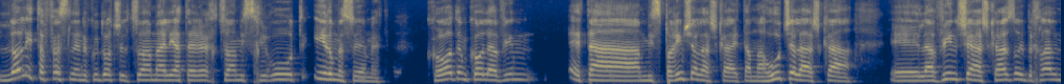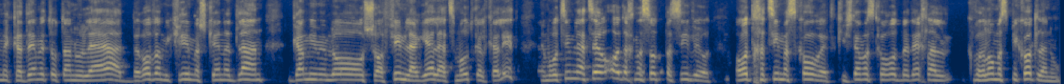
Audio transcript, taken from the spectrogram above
לא להיתפס לנקודות של תשואה מעליית ערך, תשואה משכירות, עיר מסוימת. קודם כל להבין את המספרים של ההשקעה, את המהות של ההשקעה, אה, להבין שההשקעה הזו היא בכלל מקדמת אותנו ליעד. ברוב המקרים משקיעי נדל"ן, גם אם הם לא שואפים להגיע לעצמאות כלכלית, הם רוצים לייצר עוד הכנסות פסיביות, עוד חצי משכורת, כי שתי משכורות בדרך כלל כבר לא מספיקות לנו.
